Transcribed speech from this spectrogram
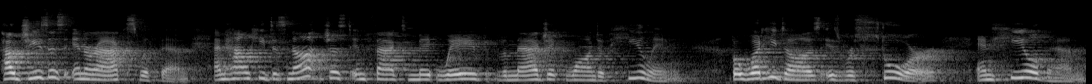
how Jesus interacts with them and how he does not just, in fact, wave the magic wand of healing, but what he does is restore and heal them.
